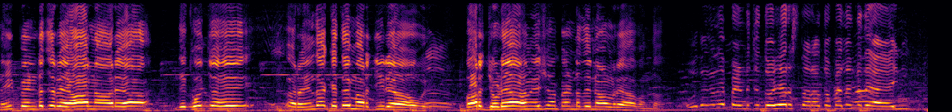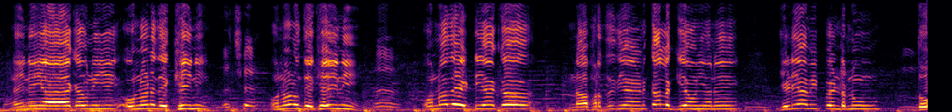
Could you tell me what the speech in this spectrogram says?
ਨਹੀਂ ਪਿੰਡ 'ਚ ਰਿਹਾ ਨਾ ਰਿਹਾ। ਦੇਖੋ ਚਾਹੇ ਰਹਿੰਦਾ ਕਿਤੇ ਮਰਜ਼ੀ ਰਿਹਾ ਹੋਵੇ ਪਰ ਜੁੜਿਆ ਹਮੇਸ਼ਾ ਪਿੰਡ ਦੇ ਨਾਲ ਰਿਹਾ ਬੰਦਾ। ਉਹ ਤਾਂ ਕਹਿੰਦੇ ਪਿੰਡ 'ਚ 2017 ਤੋਂ ਪਹਿਲਾਂ ਕਦੇ ਆਇਆ ਹੀ ਨਹੀਂ। ਨਹੀਂ ਨਹੀਂ ਆਇਆ ਕਿਉਂ ਨਹੀਂ ਜੀ? ਉਹਨਾਂ ਨੇ ਦੇਖਿਆ ਹੀ ਨਹੀਂ। ਅੱਛਾ। ਉਹਨਾਂ ਨੂੰ ਦੇਖਿਆ ਹੀ ਨਹੀਂ। ਹਾਂ। ਉਹਨਾਂ ਦੇ ਐਡੀਆਂ ਕ ਨਫ਼ਰਤ ਦੀਆਂ ਐਨਕਾਂ ਲੱਗੀਆਂ ਹੋਈਆਂ ਨੇ, ਜਿਹੜੀਆਂ ਵੀ ਪਿੰਡ ਨੂੰ ਦੋ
